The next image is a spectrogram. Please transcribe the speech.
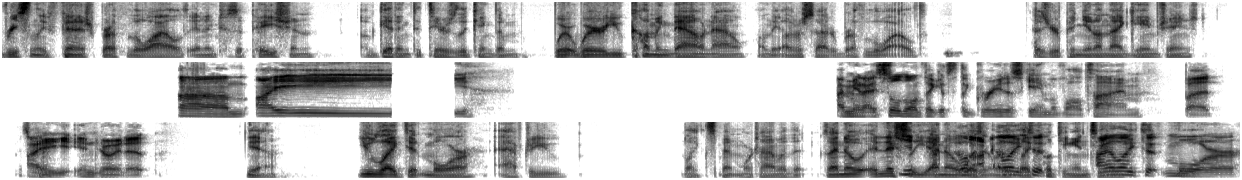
recently finished Breath of the Wild in anticipation of getting to Tears of the Kingdom. Where where are you coming down now on the other side of Breath of the Wild? Has your opinion on that game changed? Um, I. I mean, I still don't think it's the greatest game of all time, but I enjoyed it. yeah, you liked it more after you like spent more time with it. Because I know initially Yeah, I know it wasn't really like it- hooking into. It. I liked it more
